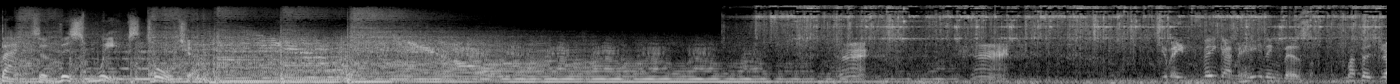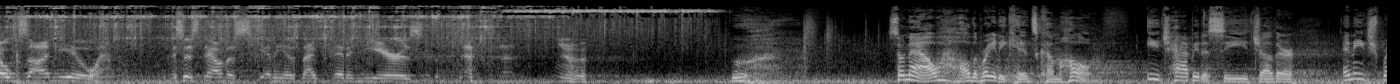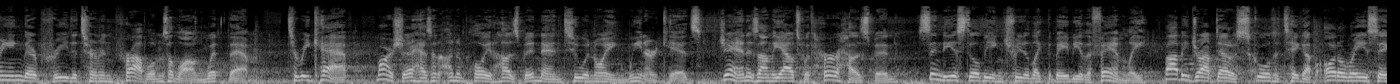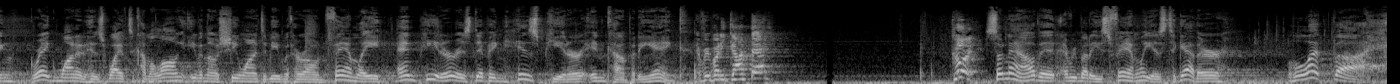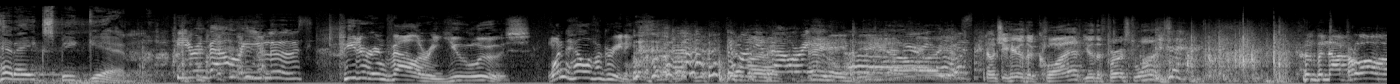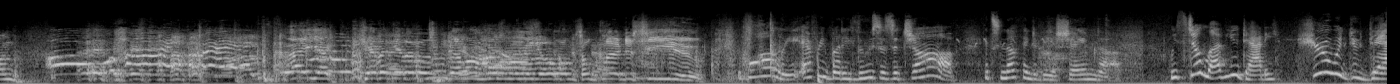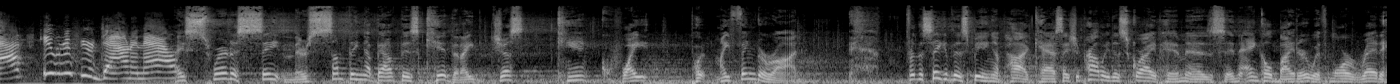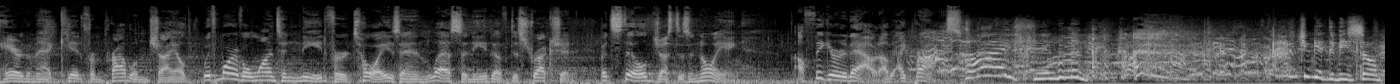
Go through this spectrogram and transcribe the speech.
back to this week's torture. You may think I'm hating this, but the joke's on you. This is now the skinniest I've been in years. Ooh. So now, all the Brady kids come home, each happy to see each other, and each bringing their predetermined problems along with them. To recap, Marcia has an unemployed husband and two annoying wiener kids. Jan is on the outs with her husband. Cindy is still being treated like the baby of the family. Bobby dropped out of school to take up auto racing. Greg wanted his wife to come along even though she wanted to be with her own family. And Peter is dipping his Peter in Company Inc. Everybody got that? Good! So now that everybody's family is together, let the headaches begin. Peter and Valerie, you lose. Peter and Valerie, you lose. One hell of a greeting. Come on, Valerie. Hey, Oh, Don't you hear the quiet? You're the first one. but not for long. Hey, uh, Kevin, you little devil. Oh, I'm so glad to see you. Wally, everybody loses a job. It's nothing to be ashamed of. We still love you, Daddy. Sure we do, Dad. Even if you're down and out. I swear to Satan, there's something about this kid that I just can't quite put my finger on. For the sake of this being a podcast, I should probably describe him as an ankle biter with more red hair than that kid from Problem Child, with more of a wanton need for toys and less a need of destruction, but still just as annoying. I'll figure it out, I'll, I promise. Hi, Cindy. How did you get to be so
